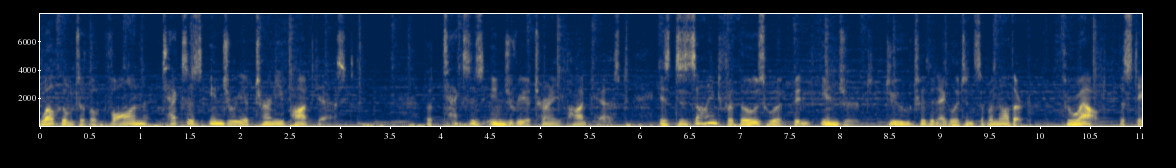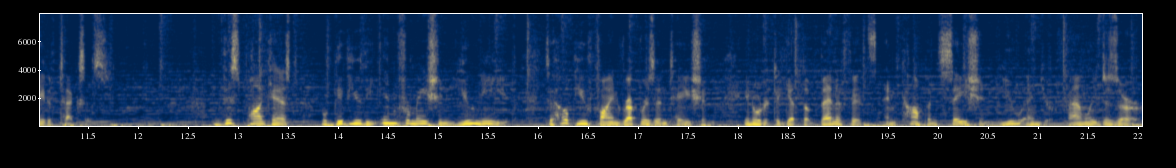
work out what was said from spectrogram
Welcome to the Vaughn Texas Injury Attorney Podcast. The Texas Injury Attorney Podcast is designed for those who have been injured due to the negligence of another throughout the state of Texas. This podcast will give you the information you need to help you find representation in order to get the benefits and compensation you and your family deserve.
